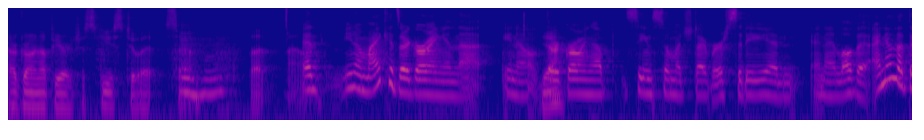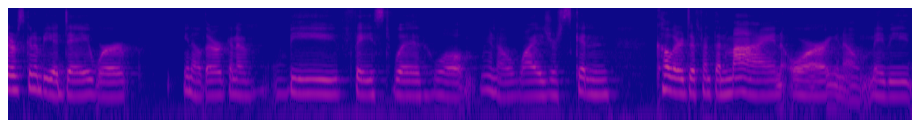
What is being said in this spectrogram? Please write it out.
are growing up here, just used to it. So, but Mm-hmm. and you know my kids are growing in that you know Yeah. they're growing up seeing so much diversity and and i love it i know that there's going to be a day where you know they're going to be faced with well you know why is your skin color different than mine or you know maybe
